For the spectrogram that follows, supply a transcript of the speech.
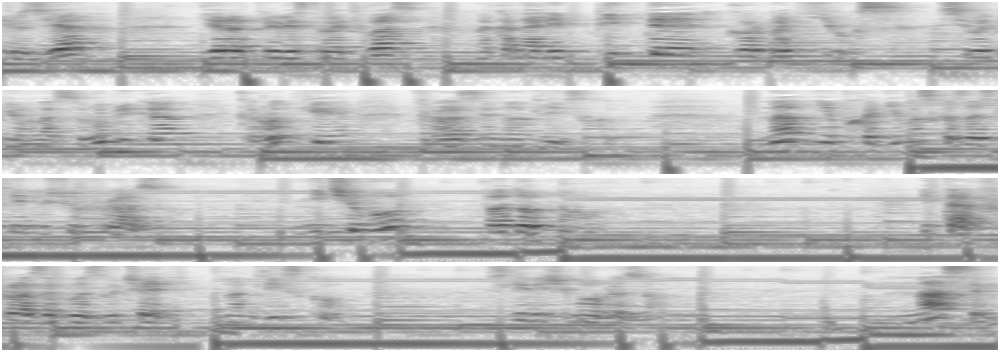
друзья! Я рад приветствовать вас на канале Пите Горбатюкс. Сегодня у нас рубрика «Короткие фразы на английском». Нам необходимо сказать следующую фразу. Ничего подобного. Итак, фраза будет звучать на английском следующим образом. Nothing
